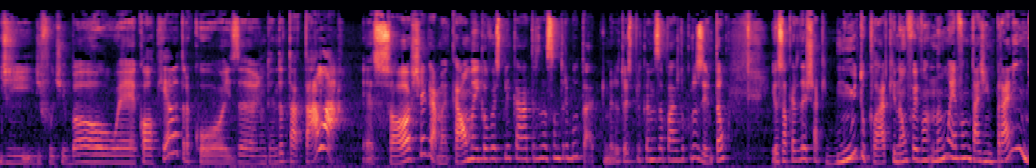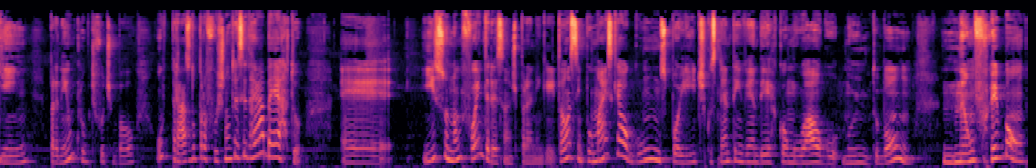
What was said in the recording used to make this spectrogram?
de, de futebol, é qualquer outra coisa, entendeu? Tá, tá lá. É só chegar, mas calma aí que eu vou explicar a transação tributária. Primeiro eu tô explicando essa parte do Cruzeiro. Então, eu só quero deixar aqui muito claro que não, foi, não é vantagem para ninguém, para nenhum clube de futebol, o prazo do Profut não ter sido reaberto. É, isso não foi interessante para ninguém. Então, assim, por mais que alguns políticos tentem vender como algo muito bom, não foi bom.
